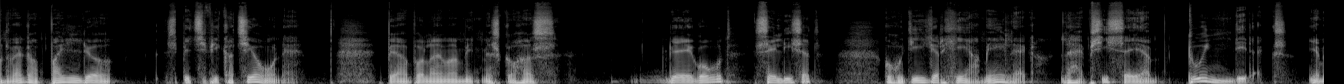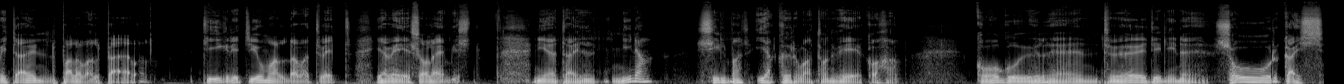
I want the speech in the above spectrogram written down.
on väga palju spetsifikatsioone peab olema mitmes kohas veekogud sellised, kuhu tiiger hea meelega läheb sisse ja tundideks ja mitte ainult palaval päeval. tiigrid jumaldavad vett ja vees olemist, nii et ainult nina, silmad ja kõrvad on vee kohal. Kogu ülejäänud vöödiline suur kass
